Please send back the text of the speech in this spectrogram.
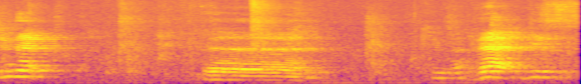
Şimdi eee ve biz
